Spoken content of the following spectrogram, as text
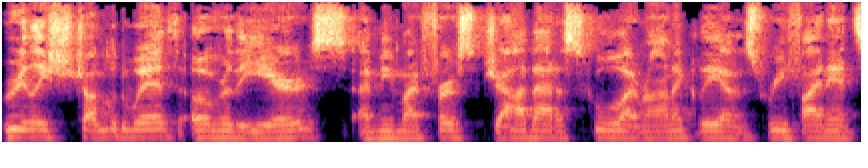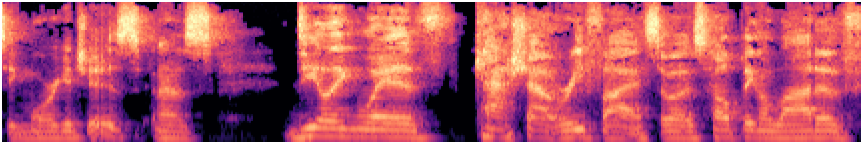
really struggled with over the years. I mean my first job out of school ironically i was refinancing mortgages and i was dealing with cash out refi. So i was helping a lot of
